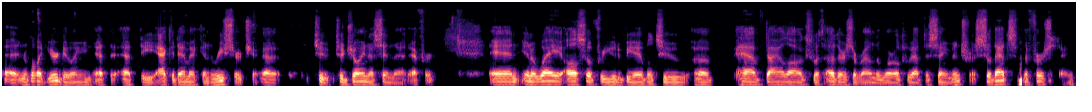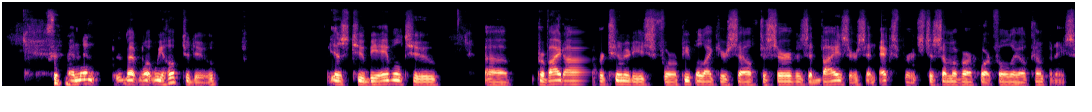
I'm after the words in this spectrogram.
and what you're doing at the, at the academic and research uh, to, to join us in that effort. And in a way, also for you to be able to uh, have dialogues with others around the world who have the same interests. So that's the first thing. and then that what we hope to do is to be able to uh, provide opportunities for people like yourself to serve as advisors and experts to some of our portfolio companies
